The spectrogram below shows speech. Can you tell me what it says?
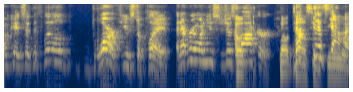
Okay, so this little dwarf used to play it, and everyone used to just walk her. Don't tell Not us you've this guy.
